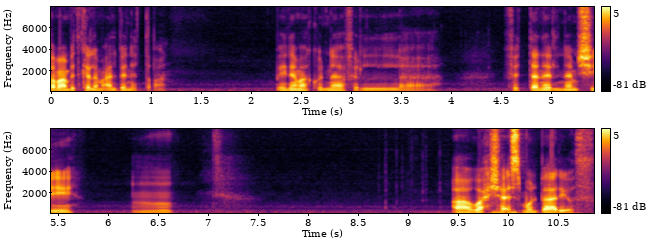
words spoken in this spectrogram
طبعا بتكلم عن البنت طبعا. بينما كنا في في التنل نمشي آه وحشة اسمه الباريوث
